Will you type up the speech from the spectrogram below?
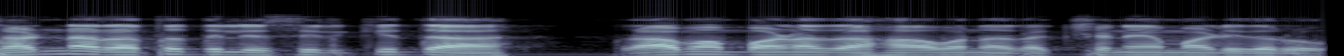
ಸಣ್ಣ ರಥದಲ್ಲಿ ಸಿಲುಕಿದ್ದ ರಾಮಬಾಣದ ಹಾವನ ರಕ್ಷಣೆ ಮಾಡಿದರು.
